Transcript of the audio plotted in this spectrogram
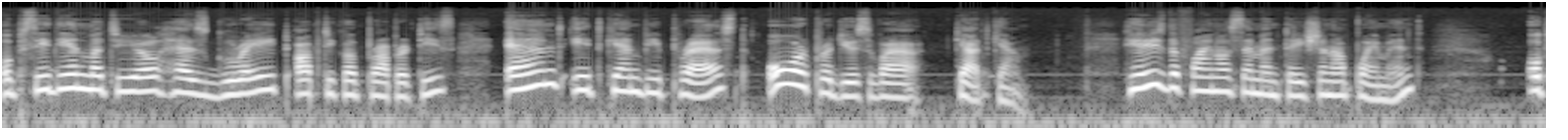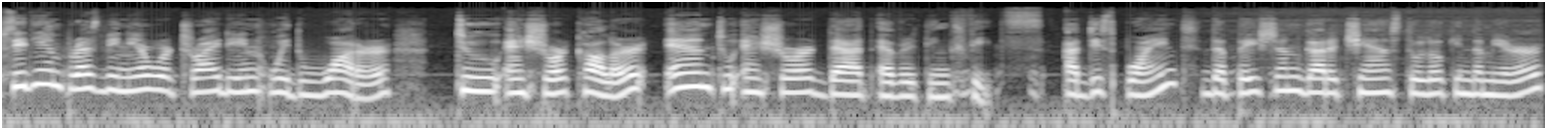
obsidian material has great optical properties and it can be pressed or produced via CAD-CAM. Here is the final cementation appointment. Obsidian pressed veneer were tried in with water to ensure color and to ensure that everything fits. At this point, the patient got a chance to look in the mirror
